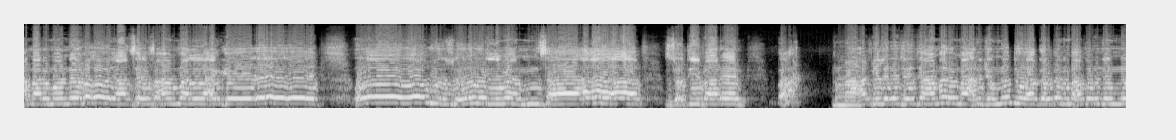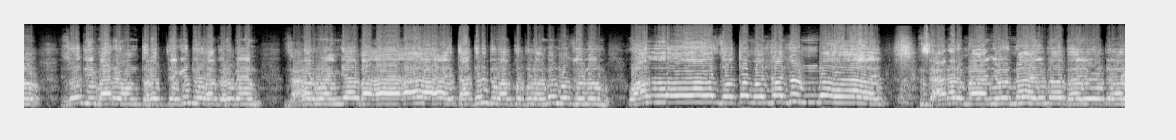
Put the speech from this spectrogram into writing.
আমার মনে হয় আছে আমার লাগে। ও হুজুর ইমাম সাহেব, যদি পারেন মাহফিলের যে আমার মার জন্য দোয়া করবেন, বাবুর জন্য, যদি পারে অন্তর থেকে দোয়া করবেন, যারা রোহিঙ্গা ভাই, তাদের দোয়া কবুল হবে মজলুম। ও আল্লাহ, যত প্রশাসন ভাই, যারার মায়ও নাই বাবাও নাই।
